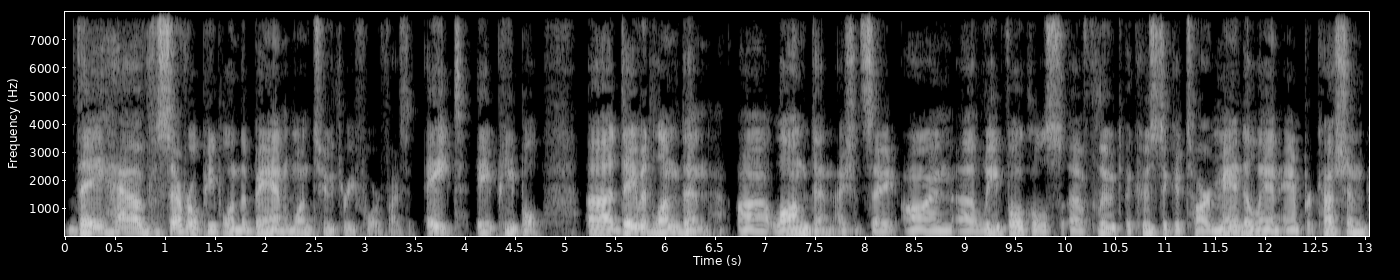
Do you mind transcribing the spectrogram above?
They have several people in the band. One, two, three, four, five, six, eight. Eight people. Uh, David Longden, uh, Longdon, I should say, on uh, lead vocals, uh, flute, acoustic guitar, mandolin, and percussion.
